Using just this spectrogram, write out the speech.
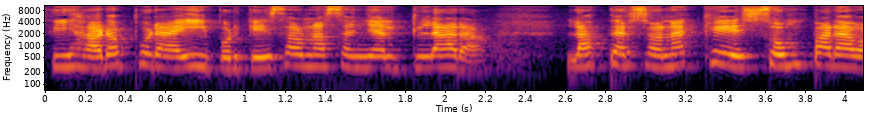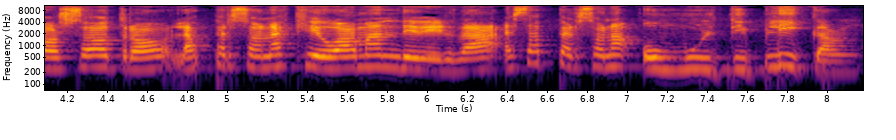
Fijaros por ahí, porque esa es una señal clara. Las personas que son para vosotros, las personas que os aman de verdad, esas personas os multiplican.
